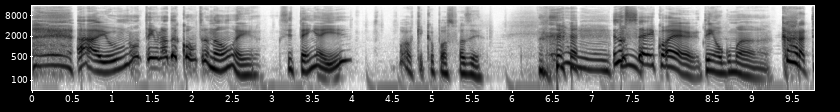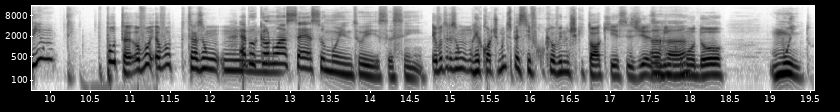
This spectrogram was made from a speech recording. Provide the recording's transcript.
ah, eu não tenho nada contra, não. Se tem aí, o que, que eu posso fazer? Um- Eu não um- sei qual é. Tem alguma. Cara, tem um. Puta, eu vou, eu vou trazer um, um- É porque eu não acesso muito isso, assim. Eu vou trazer um recorte muito específico que eu vi no TikTok esses dias e me incomodou muito.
